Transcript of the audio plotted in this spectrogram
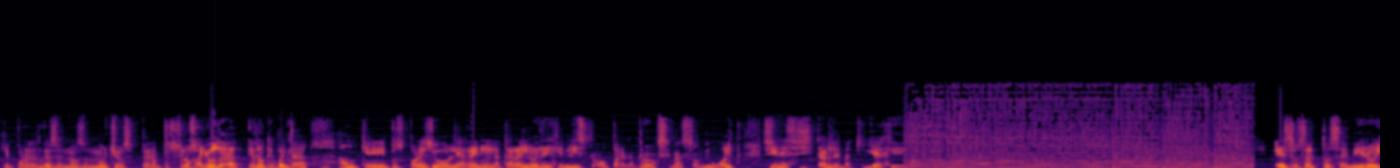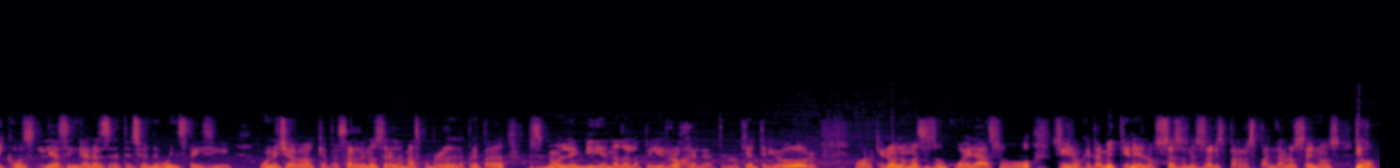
que por desgracia no son muchos, pero pues los ayuda, que es lo que cuenta, aunque pues por eso le arreglan la cara y lo dejen listo para la próxima Zombie Walk sin necesitar de maquillaje. Esos actos semi-heroicos le hacen ganarse la atención de Gwen Stacy, una chava que a pesar de no ser la más popular de la prepa, pues no le envidia nada a la pelirroja de la trilogía anterior, porque no nomás es un cuerazo, sino que también tiene los sesos necesarios para respaldar los senos, digo,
